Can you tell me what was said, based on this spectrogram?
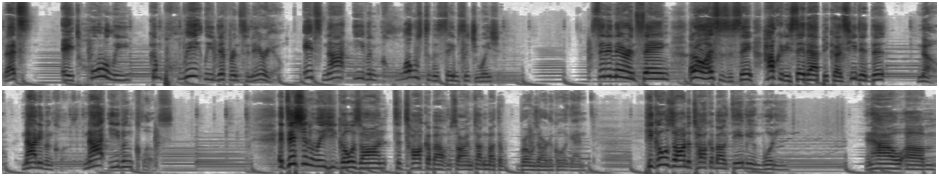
That's a totally, completely different scenario. It's not even close to the same situation. Sitting there and saying that, oh, this is the same. How could he say that because he did this? No, not even close. Not even close. Additionally, he goes on to talk about, I'm sorry, I'm talking about the Rose article again. He goes on to talk about Damien Woody and how um,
